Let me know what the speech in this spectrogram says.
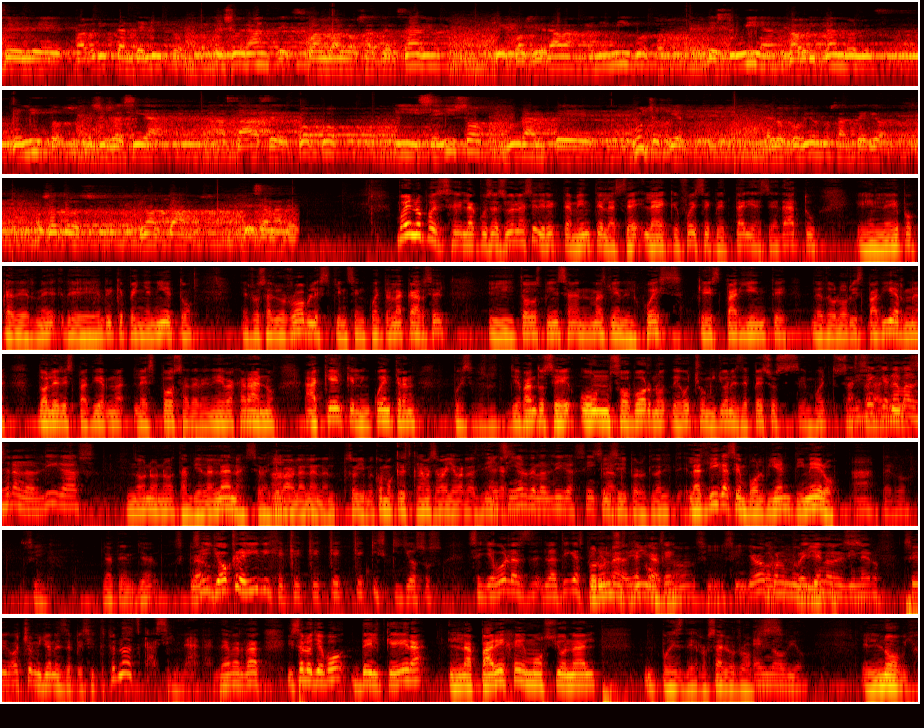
se le fabrican delitos. Eso era antes, cuando a los adversarios que consideraban enemigos destruían fabricándoles delitos. Eso se hacía hasta hace poco y se hizo durante mucho tiempo en los gobiernos anteriores. Nosotros no actuamos de esa manera. Bueno, pues eh, la acusación la hace directamente la, la que fue secretaria de Sedatu en la época de, Erne- de Enrique Peña Nieto, el Rosario Robles, quien se encuentra en la cárcel, y todos piensan más bien el juez, que es pariente de Dolores Padierna, Dolores Padierna, la esposa de René Bajarano, aquel que le encuentran pues llevándose un soborno de 8 millones de pesos envueltos hasta Dicen que nada más eran las ligas. No, no, no, también la lana, se la Ah. llevaba la lana. Pues, oye, ¿cómo crees que nada más se va a llevar las ligas? El señor de las ligas, sí, Sí, claro. sí, pero la- las ligas envolvían dinero. Ah, perdón. Sí. Ya, te- ya, claro. Sí, yo creí, dije, qué, qué, qué, qué quisquillosos. Se llevó las, las ligas, Por pero no unas sabía ligas, con qué. ¿no? Sí, sí, llevaba Con por unos relleno de dinero. Sí, 8 millones de pesitos. Pues no es casi nada, de verdad. Y se lo llevó del que era la pareja emocional, pues, de Rosario Robles. El novio. El novio.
